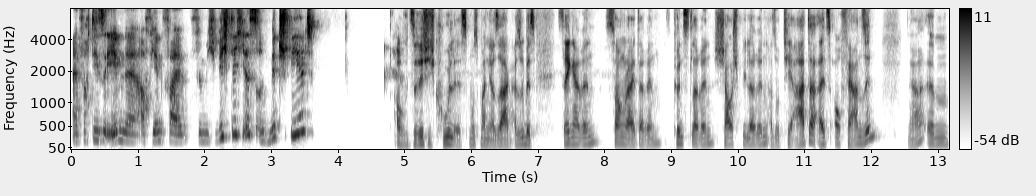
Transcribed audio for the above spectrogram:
einfach diese Ebene auf jeden Fall für mich wichtig ist und mitspielt auch richtig cool ist, muss man ja sagen. Also du bist Sängerin, Songwriterin, Künstlerin, Schauspielerin, also Theater als auch Fernsehen. Ja, ähm,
